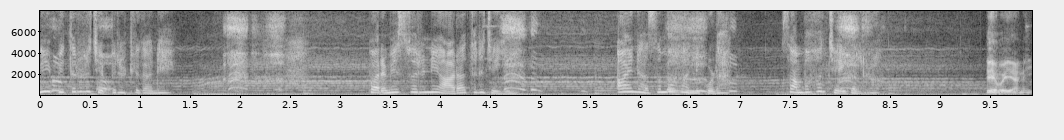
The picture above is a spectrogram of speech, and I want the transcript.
నీ పితరులు చెప్పినట్లుగానే పరమేశ్వరుని ఆరాధన చెయ్యి. ఆయన అసంభవాన్ని కూడా సంభవం చేయగలరు? దేవయాని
